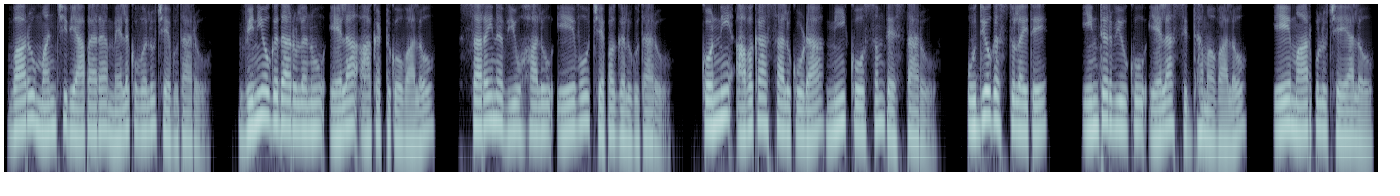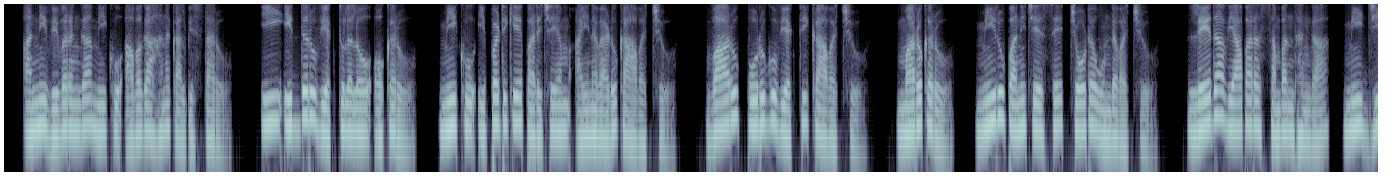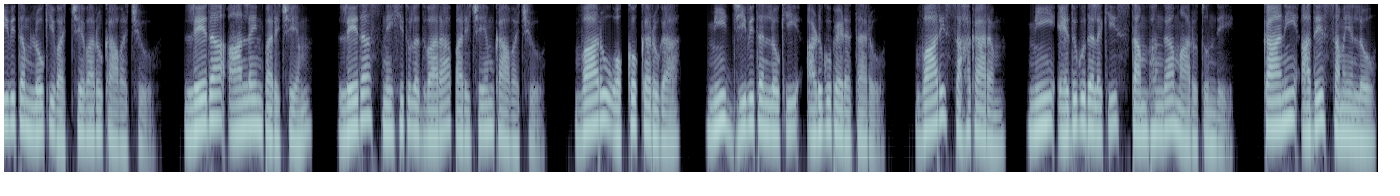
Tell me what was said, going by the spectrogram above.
వారు మంచి వ్యాపార మెలకువలు చెబుతారు వినియోగదారులను ఎలా ఆకట్టుకోవాలో సరైన వ్యూహాలు ఏవో చెప్పగలుగుతారు. కొన్ని అవకాశాలు కూడా మీ కోసం తెస్తారు. ఉద్యోగస్తులైతే ఇంటర్వ్యూకు ఎలా సిద్ధమవ్వాలో ఏ మార్పులు చేయాలో అన్ని వివరంగా మీకు అవగాహన కల్పిస్తారు. ఈ ఇద్దరు వ్యక్తులలో ఒకరు మీకు ఇప్పటికే పరిచయం అయినవాడు కావచ్చు. వారు పొరుగు వ్యక్తి కావచ్చు. మరొకరు మీరు పనిచేసే చోట ఉండవచ్చు. లేదా వ్యాపార సంబంధంగా మీ జీవితంలోకి వచ్చేవారు కావచ్చు. లేదా ఆన్లైన్ పరిచయం లేదా స్నేహితుల ద్వారా పరిచయం కావచ్చు. వారు ఒక్కొక్కరుగా మీ జీవితంలోకి అడుగుపెడతారు వారి సహకారం మీ ఎదుగుదలకి స్తంభంగా మారుతుంది. కాని అదే సమయంలో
